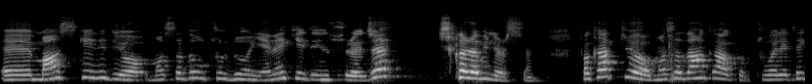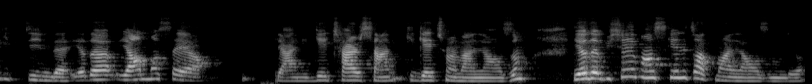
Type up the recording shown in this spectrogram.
e, maskeni diyor masada oturduğun yemek yediğin sürece çıkarabilirsin. Fakat diyor masadan kalkıp tuvalete gittiğinde ya da yan masaya yani geçersen ki geçmemen lazım ya da bir şey maskeni takman lazım diyor.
